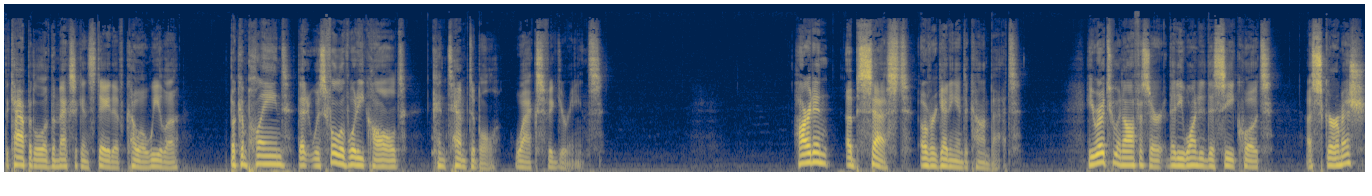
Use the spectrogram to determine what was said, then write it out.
the capital of the Mexican state of Coahuila, but complained that it was full of what he called contemptible wax figurines. Hardin obsessed over getting into combat. He wrote to an officer that he wanted to see, quote, a skirmish,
